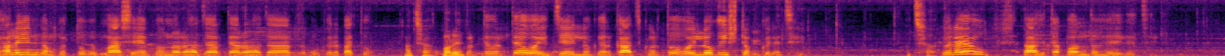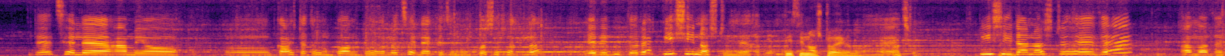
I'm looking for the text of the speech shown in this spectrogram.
ভালো ইনকাম করতো মাসে পনেরো হাজার তেরো হাজার করে পাতো আচ্ছা পরে? করতে করতে ওই যে লোকের কাজ করতো ওই লোক স্টপ করেছে। আচ্ছা। করে কাজটা বন্ধ হয়ে গেছে। যে ছেলে আমিও কাজটা যখন বন্ধ হয়ে গেলো ছেলে কিছুদিন বসে থাকল এর ভিতরে পিসি নষ্ট হয়ে গেল। পিসি নষ্ট হয়ে গেল? হ্যাঁ। আচ্ছা। পিসিটা নষ্ট হয়ে যায় আমাদের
